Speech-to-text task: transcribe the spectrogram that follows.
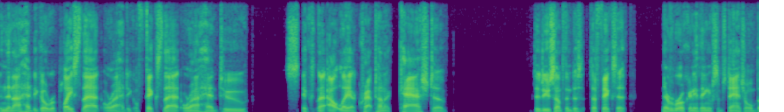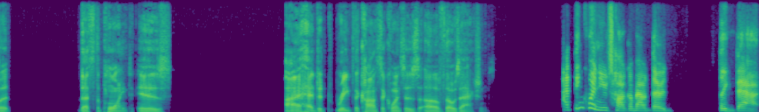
And then I had to go replace that, or I had to go fix that, or I had to uh, outlay a crap ton of cash to to do something to to fix it. Never broke anything substantial, but that's the point is I had to reap the consequences of those actions. I think when you talk about the like that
